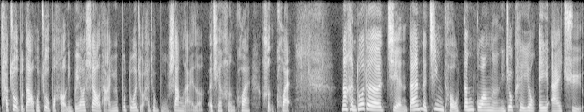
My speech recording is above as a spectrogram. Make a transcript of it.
他做不到或做不好，你不要笑他，因为不多久他就补上来了，而且很快很快。那很多的简单的镜头、灯光呢，你就可以用 AI 去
